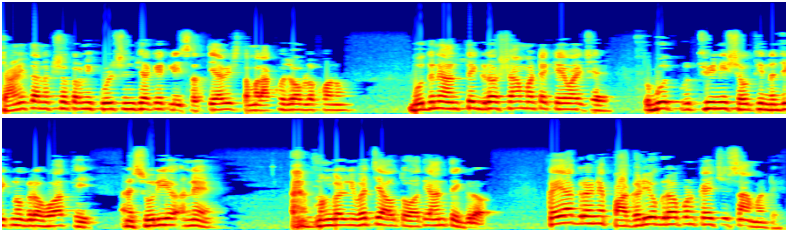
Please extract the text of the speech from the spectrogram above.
જાણીતા નક્ષત્રોની કુલ સંખ્યા કેટલી? સત્યાવીસ. તમારે આખો જવાબ લખવાનો. બુધને આંતરિક ગ્રહ શા માટે કહેવાય છે? તો બુધ પૃથ્વીની સૌથી નજીકનો ગ્રહ હોવાથી અને સૂર્ય અને મંગળની વચ્ચે આવતો હોવાથી આંતરિક ગ્રહ. કયા ગ્રહને પાઘડીયો ગ્રહ પણ કહે છે? શા માટે?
